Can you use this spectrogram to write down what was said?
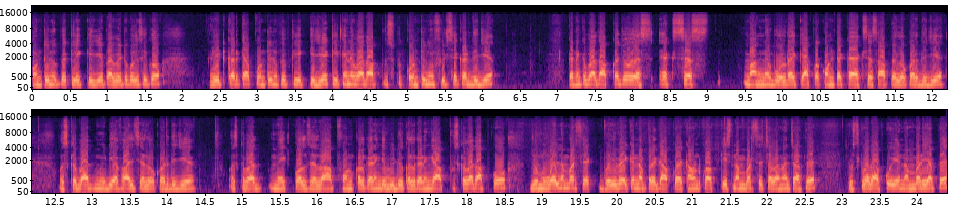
कंटिन्यू पे क्लिक कीजिए प्राइवेट पॉलिसी को। रीड करके आप कंटिन्यू पे क्लिक कीजिए। क्लिक करने के बाद आप उस पर कंटिन्यू फिर से कर दीजिए। करने के बाद आपका जो एक्सेस मांगने बोल रहा है कि आपका कॉन्टैक्ट का एक्सेस आप एलो कर दीजिए। उसके बाद मीडिया फाइल्स एलो कर दीजिए। उसके बाद मेक कॉल से आप फ़ोन कॉल करेंगे वीडियो कॉल करेंगे। आप उसके बाद आपको जो मोबाइल नंबर से वेरीफाई करना पड़ेगा, आपको अकाउंट को आप किस नंबर से चलाना चाहते हैं। तो उसके बाद आपको ये नंबर यहाँ पे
